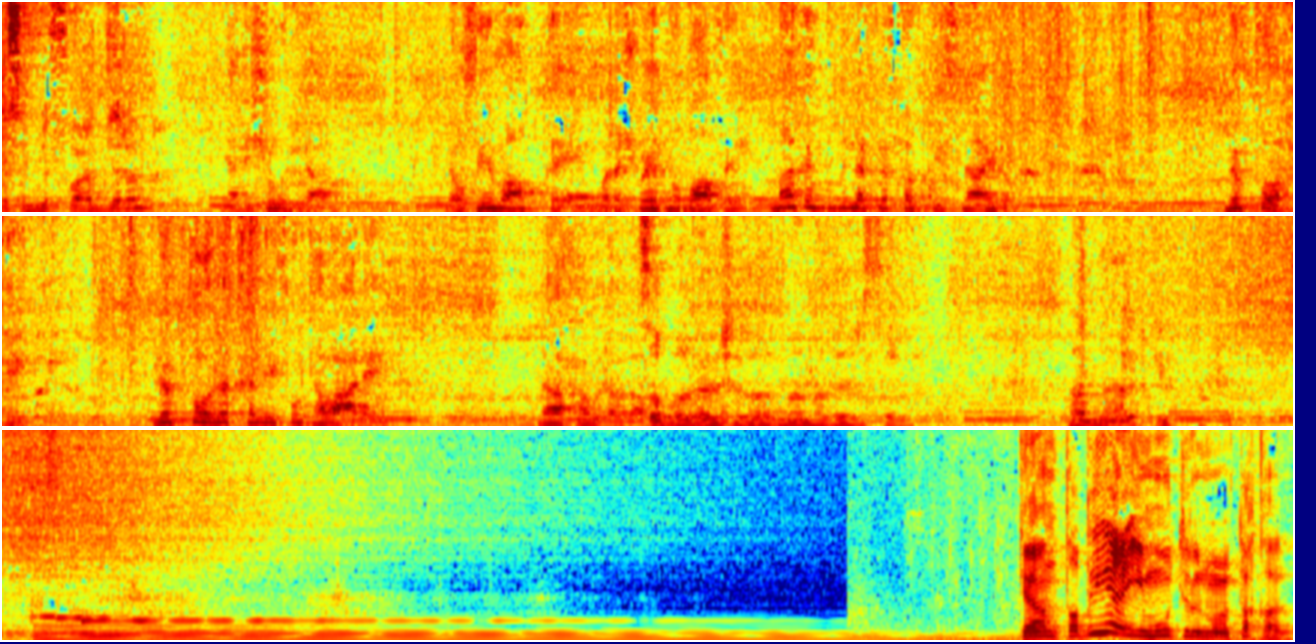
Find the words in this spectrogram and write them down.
بس بلفوا على الجرح؟ يعني شو إلا؟ لو في معقم ولا شوية نظافة ما كنت بقول لك لفها بكيس نايلون. لفوا أخي لفوا ولا تخليه يفوت هوا عليك. لا حول ولا قوة. تصبروا يا شباب ما لنا غير الصبر ما بنعرف كيف كان طبيعي يموت المعتقل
